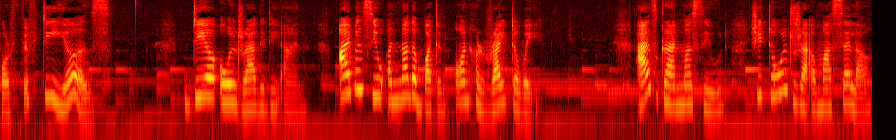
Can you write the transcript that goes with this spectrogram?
for 50 years. Dear old Raggedy Ann, I will sew another button on her right away. As Grandma sewed, she told Ra- uh, Marcella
